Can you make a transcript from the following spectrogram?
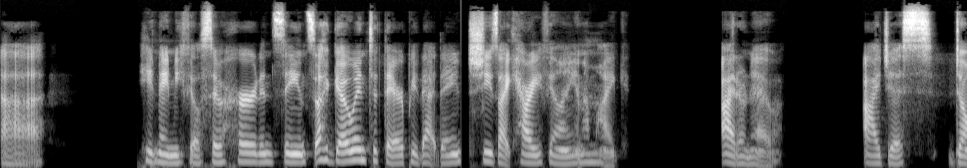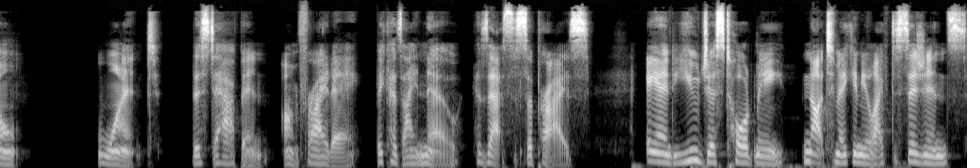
uh he made me feel so heard and seen. So i go into therapy that day. She's like how are you feeling? And i'm like i don't know. I just don't want this to happen on friday because i know because that's the surprise. And you just told me not to make any life decisions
